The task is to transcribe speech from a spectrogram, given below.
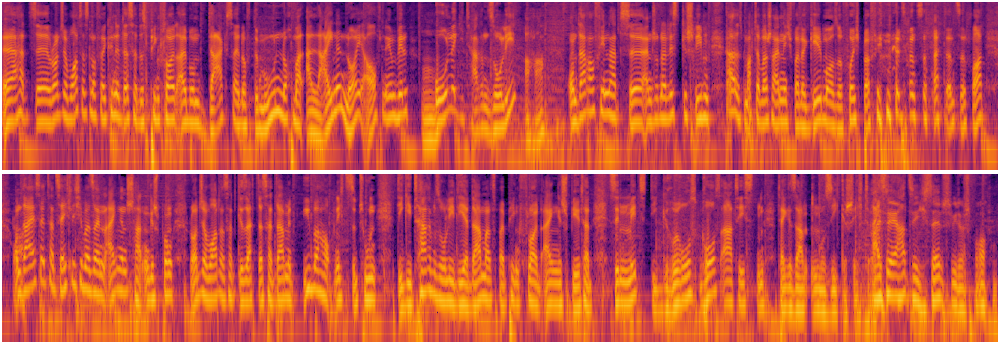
äh, hat äh, Roger Waters noch verkündet, dass er das Pink Floyd Album Dark Side of the Moon nochmal alleine neu aufnehmen will, ohne Gitarrensoli. Aha. Und daraufhin hat äh, ein Journalist geschrieben, ja, das macht er wahrscheinlich, weil er Gilmore so furchtbar findet und so weiter und so fort. Und da ist er tatsächlich über seinen eigenen Schatten gesprungen. Roger Waters hat gesagt, das hat damit überhaupt nichts zu tun. Die Gitarrensoli, die er damals bei Pink Floyd eingespielt hat, sind mit die groß, großartigsten der gesamten Musikgeschichte. Also er hat sich selbst widersprochen.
